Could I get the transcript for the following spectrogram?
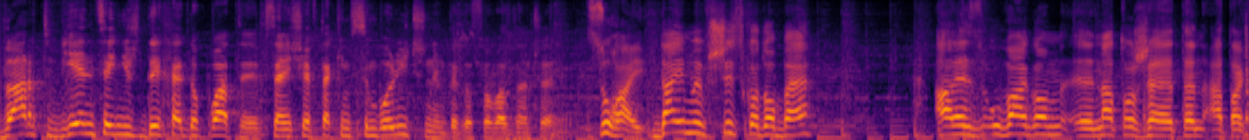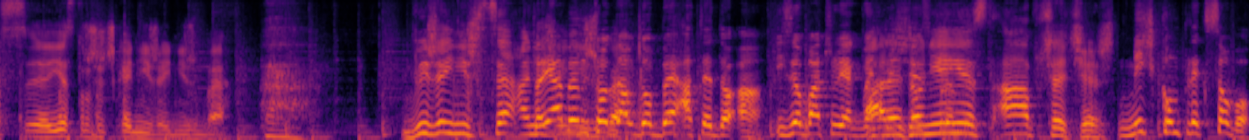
wart więcej niż dychę dopłaty. W sensie w takim symbolicznym tego słowa znaczeniu. Słuchaj, dajmy wszystko do B, ale z uwagą y, na to, że ten Atax y, jest troszeczkę niżej niż B. Wyżej niż C, a To niżej ja bym niż to B. dał do B, a te do A. I zobaczył jak będzie Ale się to nie jest A przecież. Myśl kompleksowo.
